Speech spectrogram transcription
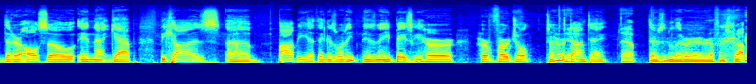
that are also in that gap? Because uh, Bobby, I think, is what he is. He basically her her Virgil to her Yeah. Dante Yep. there's a literary reference drop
